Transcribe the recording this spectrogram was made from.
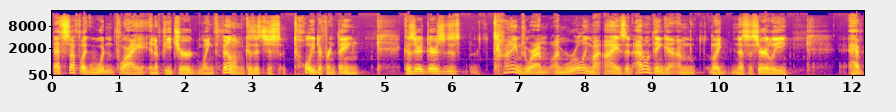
that stuff like wouldn't fly in a feature length film because it's just a totally different thing. Because there, there's just times where I'm I'm rolling my eyes, and I don't think I'm like necessarily have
